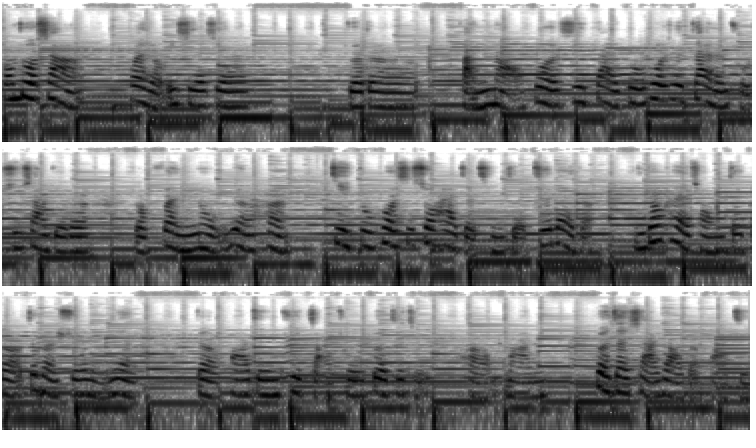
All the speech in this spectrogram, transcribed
工作上会有一些些觉得烦恼，或者是怠惰，或者是在人处事上觉得有愤怒、怨恨、嫉妒，或者是受害者情节之类的，你都可以从这个这本书里面的花精去找出对自己呃蛮。对症下药的花精，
